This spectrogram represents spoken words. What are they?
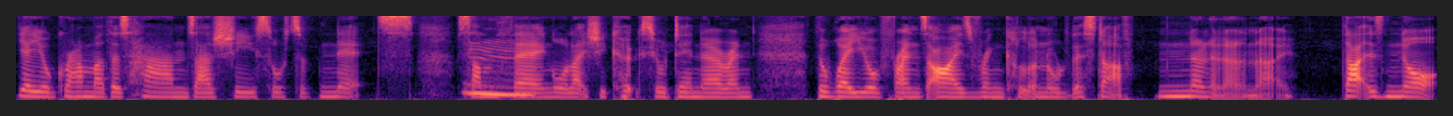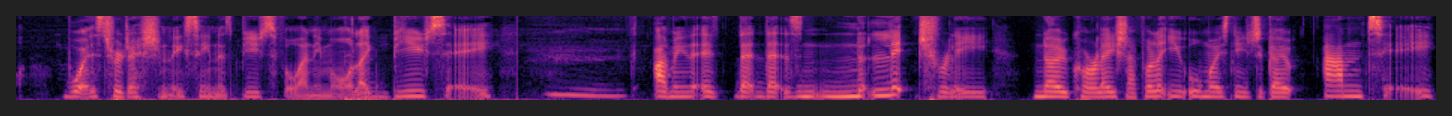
yeah your grandmother's hands as she sort of knits something or like she cooks your dinner and the way your friend's eyes wrinkle and all this stuff no no no no no that is not what is traditionally seen as beautiful anymore. Like beauty i mean it, there's n- literally no correlation. I feel like you almost need to go anti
